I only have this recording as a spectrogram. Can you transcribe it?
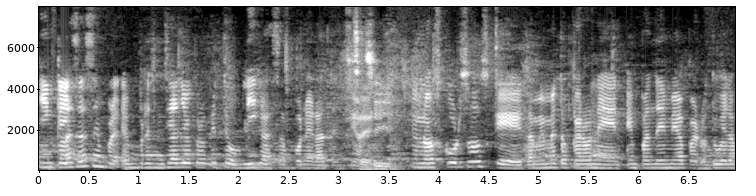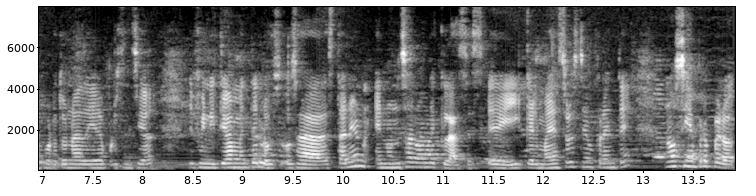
Y en clases en, pre- en presencial yo creo que te obligas a poner atención. Sí. Sí. En los cursos que también me tocaron en, en pandemia, pero tuve la fortuna de ir a presencial, definitivamente los, o sea, estar en, en un salón de clases eh, y que el maestro esté enfrente, no siempre, pero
